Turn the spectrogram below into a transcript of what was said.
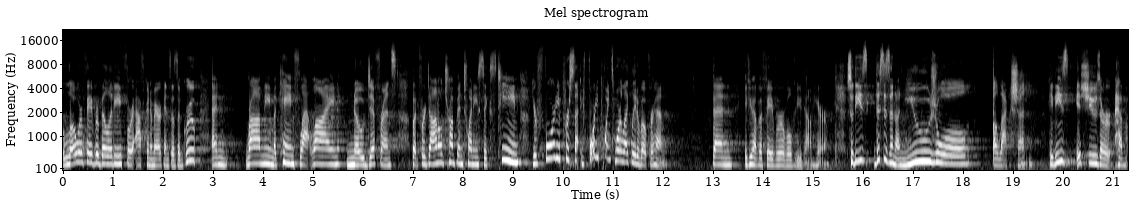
lower favorability for African Americans as a group and Romney, McCain, flat line, no difference. But for Donald Trump in 2016, you're 40%, 40 points more likely to vote for him than if you have a favorable view down here. So these, this is an unusual election. Okay, these issues are, have,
